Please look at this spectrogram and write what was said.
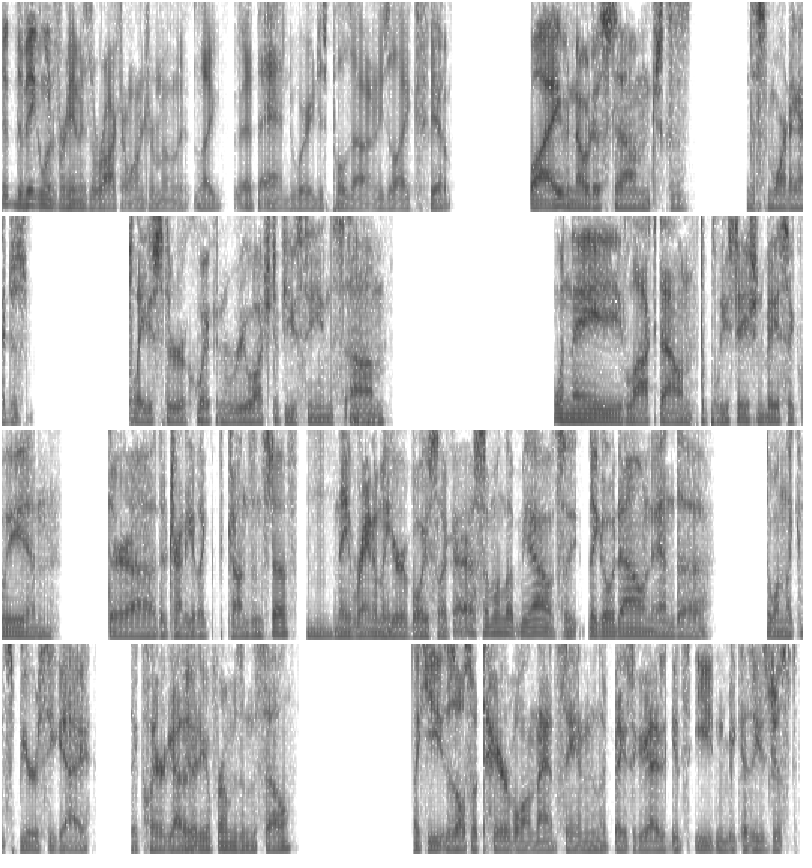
the big one for him is the rocket launcher moment like at the end where he just pulls out and he's like "Yep." Well, I even noticed um, just because this morning I just blazed through it quick and rewatched a few scenes. Um, when they lock down the police station, basically, and they're uh, they're trying to get like the guns and stuff, mhm. and they randomly hear a voice like, ah, "Someone let me out!" So they go down, and the the one like conspiracy guy that Claire got a video from is in the cell. Like he is also terrible on that scene. Like basically, guy gets eaten because he's just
